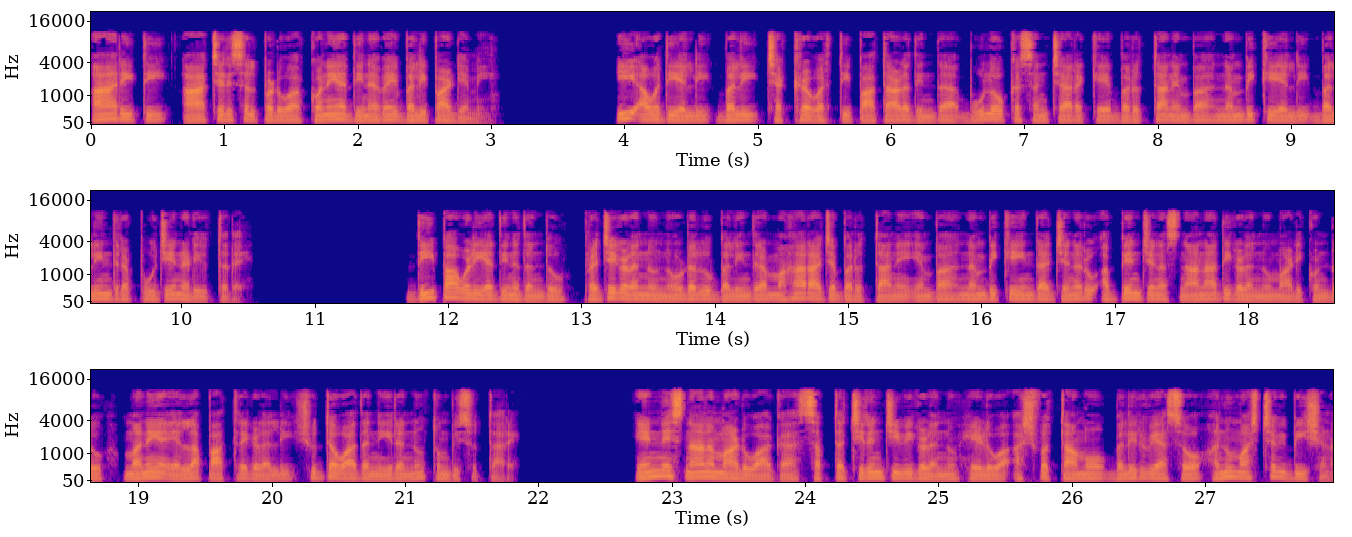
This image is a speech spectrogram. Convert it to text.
ಆ ರೀತಿ ಆಚರಿಸಲ್ಪಡುವ ಕೊನೆಯ ದಿನವೇ ಬಲಿಪಾಡ್ಯಮಿ. ಈ ಅವಧಿಯಲ್ಲಿ ಬಲಿ ಚಕ್ರವರ್ತಿ ಪಾತಾಳದಿಂದ ಭೂಲೋಕ ಸಂಚಾರಕ್ಕೆ ಬರುತ್ತಾನೆಂಬ ನಂಬಿಕೆಯಲ್ಲಿ ಬಲೀಂದ್ರ ಪೂಜೆ ನಡೆಯುತ್ತದೆ. ದೀಪಾವಳಿಯ ದಿನದಂದು ಪ್ರಜೆಗಳನ್ನು ನೋಡಲು ಬಲೀಂದ್ರ ಮಹಾರಾಜ ಬರುತ್ತಾನೆ ಎಂಬ ನಂಬಿಕೆಯಿಂದ ಜನರು ಅಭ್ಯಂಜನ ಸ್ನಾನಾದಿಗಳನ್ನು ಮಾಡಿಕೊಂಡು ಮನೆಯ ಎಲ್ಲ ಪಾತ್ರೆಗಳಲ್ಲಿ ಶುದ್ಧವಾದ ನೀರನ್ನು ತುಂಬಿಸುತ್ತಾರೆ. ಎಣ್ಣೆ ಸ್ನಾನ ಮಾಡುವಾಗ ಸಪ್ತ ಚಿರಂಜೀವಿಗಳನ್ನು ಹೇಳುವ ಅಶ್ವತ್ಥಾಮೋ ಬಲಿರ್ವ್ಯಾಸೋ ಹನುಮಾಶ್ಚ ವಿಭೀಷಣ,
